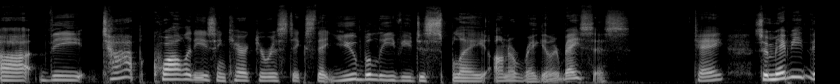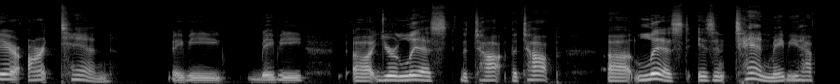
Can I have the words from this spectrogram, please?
uh, the top qualities and characteristics that you believe you display on a regular basis. Okay, so maybe there aren't 10, maybe, maybe uh, your list, the top, the top uh, list isn't 10 maybe you have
